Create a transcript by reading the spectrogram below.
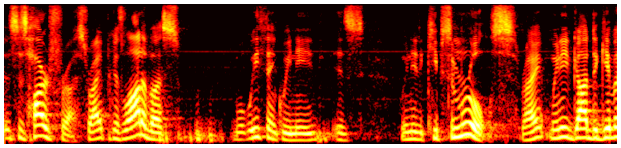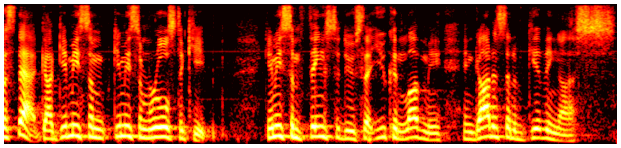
this is hard for us, right? Because a lot of us, what we think we need is we need to keep some rules, right? We need God to give us that. God, give me some, give me some rules to keep. Give me some things to do so that you can love me. And God, instead of giving us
